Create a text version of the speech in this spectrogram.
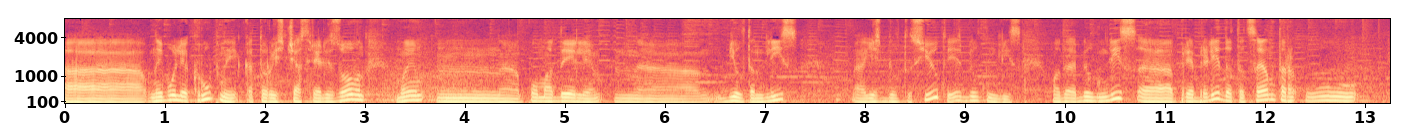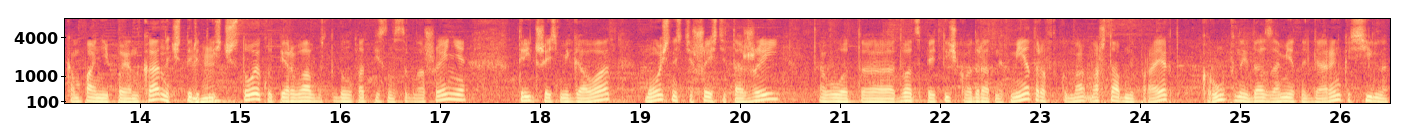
А, наиболее крупный, который сейчас реализован, мы м, по модели э, Build and Lease Э, есть Build to Suit, есть Build and Lease. Вот э, Build and Lease э, приобрели дата-центр у компании ПНК на 4000 mm-hmm. стоек. Вот 1 августа было подписано соглашение. 36 мегаватт, мощности, 6 этажей, вот, 25 тысяч квадратных метров. Такой масштабный проект, крупный, да, заметный для рынка, сильно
